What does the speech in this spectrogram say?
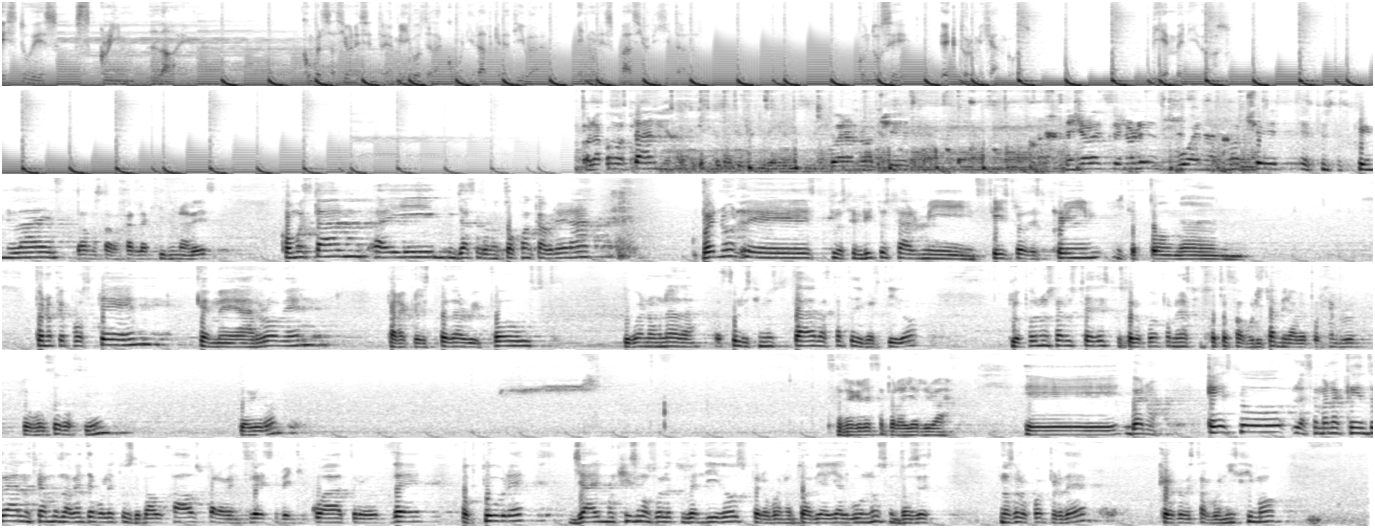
Esto es Scream Live. Conversaciones entre amigos de la comunidad creativa en un espacio digital. Conduce Héctor Mijangos. Bienvenidos. Hola, ¿cómo están? Buenas noches. Señoras y señores, buenas noches. Esto es Scream Live. Vamos a bajarle aquí de una vez. ¿Cómo están? Ahí ya se conectó Juan Cabrera. Bueno, les los invito a usar mi filtro de Scream y que pongan, bueno, que posteen, que me arroben para que les pueda repost. Y bueno, nada, esto lo hicimos, está bastante divertido. Lo pueden usar ustedes, pues se lo pueden poner a su foto favorita. Mira, por ejemplo, lo voy a hacer así. ¿Ya vieron? Se regresa para allá arriba. Eh, bueno, esto la semana que entra anunciamos la venta de boletos de Bauhaus para 23 y 24 de octubre. Ya hay muchísimos boletos vendidos, pero bueno, todavía hay algunos, entonces no se lo pueden perder. Creo que va a estar buenísimo.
